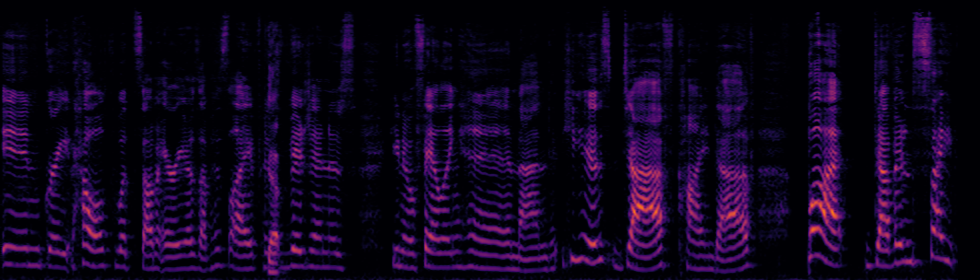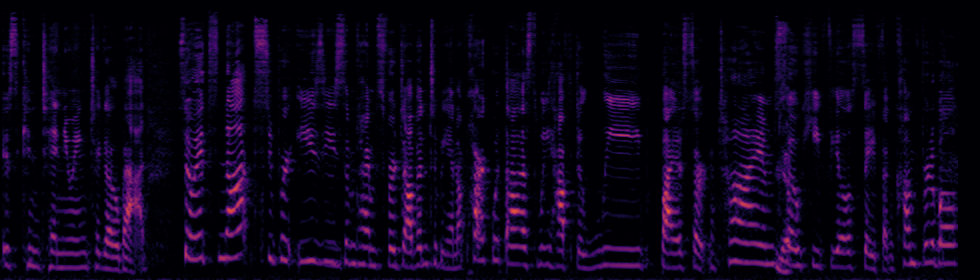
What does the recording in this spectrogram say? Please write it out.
in great health with some areas of his life. His Yep. vision is, you know, failing him, and he is deaf, kind of. But Devin's sight is continuing to go bad. So it's not super easy sometimes for Devin to be in a park with us. We have to leave by a certain time so he feels safe and comfortable.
